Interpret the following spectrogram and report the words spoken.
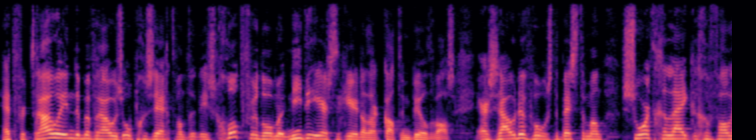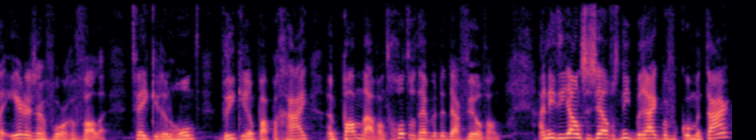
Het vertrouwen in de mevrouw is opgezegd, want het is godverdomme niet de eerste keer dat haar kat in beeld was. Er zouden volgens de beste man soortgelijke gevallen eerder zijn voorgevallen. Twee keer een hond, drie keer een papegaai, een panda, want god wat hebben we er daar veel van. Anita Jansen zelf is niet bereikbaar voor commentaar.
